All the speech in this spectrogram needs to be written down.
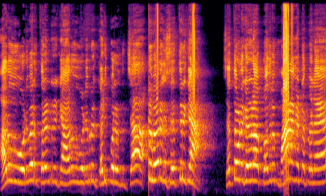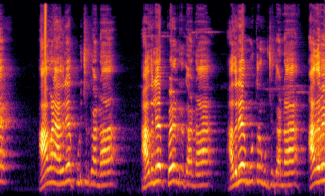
அறுபது கோடி பேர் திரண்டிருக்கேன். அறுபது கோடி பேர் கழிப்பறை இருந்துச்சா? ரெண்டு பேருக்கு செத்துருக்கேன். செத்தவனுக்கு என்னடா பதில்? மானம் கெட்ட பேல அவனை அதிலே குளிச்சிருக்கான்டா அதிலே பேண்டிருக்காண்டா அதிலே மூத்திரம் குடிச்சிருக்காண்டா அதவே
